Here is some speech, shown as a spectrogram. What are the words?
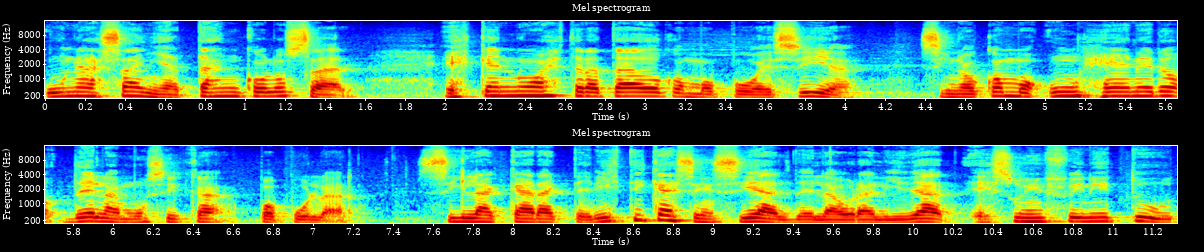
una hazaña tan colosal es que no es tratado como poesía, sino como un género de la música popular. Si la característica esencial de la oralidad es su infinitud,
